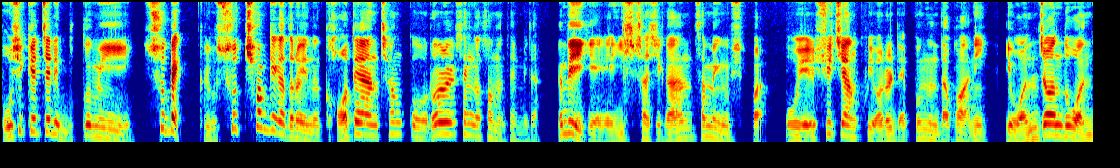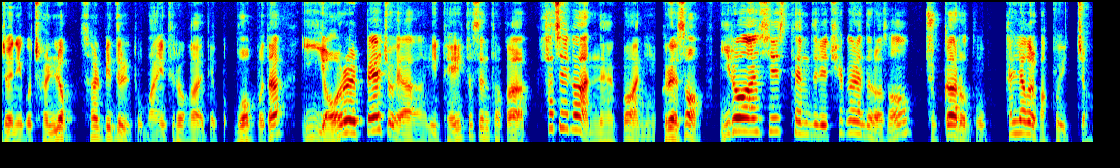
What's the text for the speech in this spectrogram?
50개짜리 묶음이 수백 그리고 수천 개가 들어있는 거대한 창고를 생각하면 됩니다. 근데 이게 24시간 365일 쉬지 않고 열을 내뿜는다고 하니 이 원전도 원전이고 전력 설비들도 많이 들어가야 되고 무엇보다 이 열을 빼줘야 이 데이터 센터가 화재가 안 날 거 아니에요. 그래서 이러한 시스템들이 최근에 들어서 주가로도 탄력을 받고 있죠.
